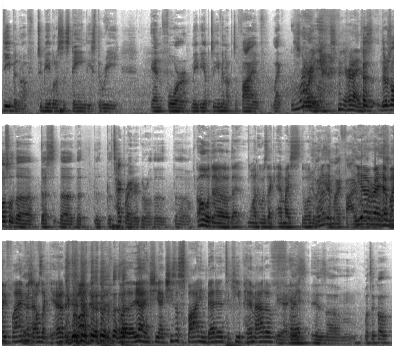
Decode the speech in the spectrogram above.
deep enough to be able to sustain these three and four, maybe up to even up to five, like storylines. Right. Because there's also the the, the the the the typeuwriter girl, the the Oh, the that one who was like MI. The one, like was it? MI five. Yeah, right, MI five. Which I was like, yeah, but uh, yeah, she like she's a spy embedded to keep him out of. Yeah, right? his his um, what's it called?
